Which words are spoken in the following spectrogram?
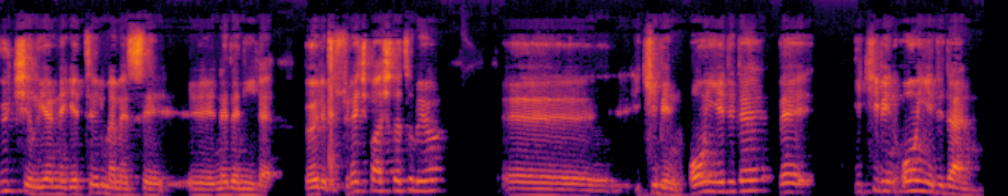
3 yıl yerine getirilmemesi e, nedeniyle böyle bir süreç başlatılıyor. E, 2017'de ve 2017'den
